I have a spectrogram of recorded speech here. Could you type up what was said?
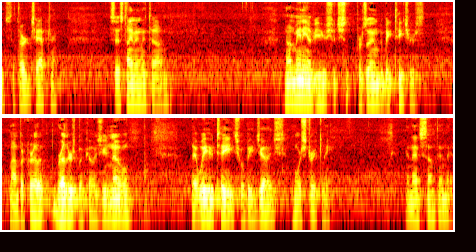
It's the third chapter. It says, Taming the Tongue. Not many of you should presume to be teachers, my brothers, because you know that we who teach will be judged more strictly. And that's something that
